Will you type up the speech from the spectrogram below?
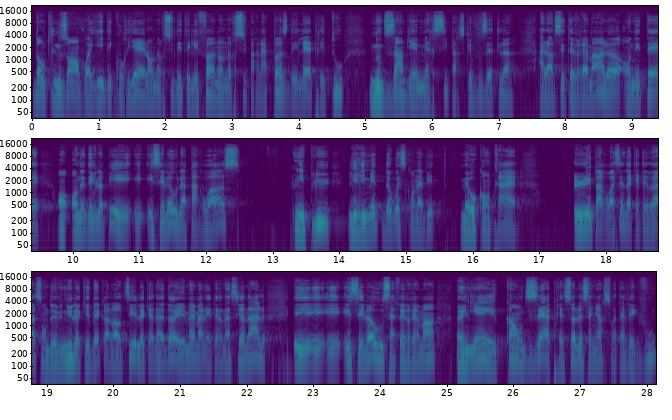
Donc, ils nous ont envoyé des courriels, on a reçu des téléphones, on a reçu par la poste des lettres et tout, nous disant bien merci parce que vous êtes là. Alors, c'était vraiment là, on était, on, a développé et, et c'est là où la paroisse n'est plus les limites de où est-ce qu'on habite, mais au contraire, les paroissiens de la cathédrale sont devenus le Québec en entier, le Canada et même à l'international. Et, c'est là où ça fait vraiment un lien. Et quand on disait après ça, le Seigneur soit avec vous,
